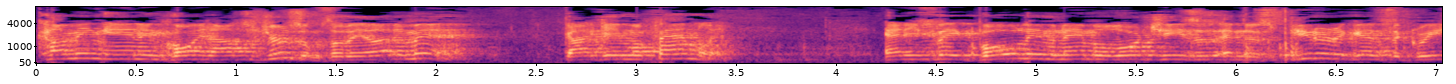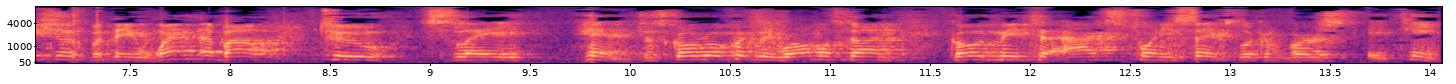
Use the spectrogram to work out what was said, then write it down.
coming in and going out to Jerusalem. So they let him in. God gave him a family. And he spake boldly in the name of the Lord Jesus and disputed against the Grecians, but they went about to slay him. Just go real quickly. We're almost done. Go with me to Acts 26. Look at verse 18.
